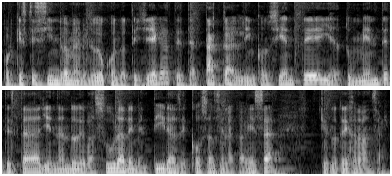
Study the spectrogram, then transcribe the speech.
porque este síndrome a menudo cuando te llega, te, te ataca al inconsciente y a tu mente te está llenando de basura, de mentiras, de cosas en la cabeza que no te dejan avanzar.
